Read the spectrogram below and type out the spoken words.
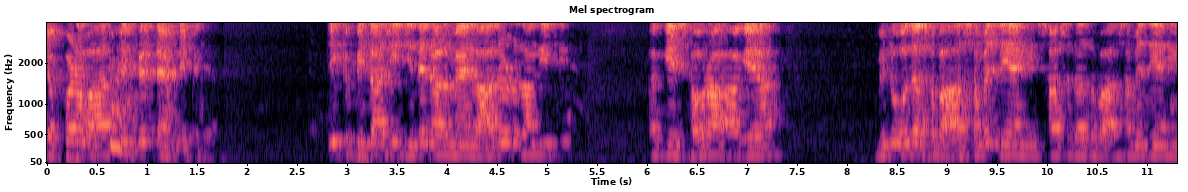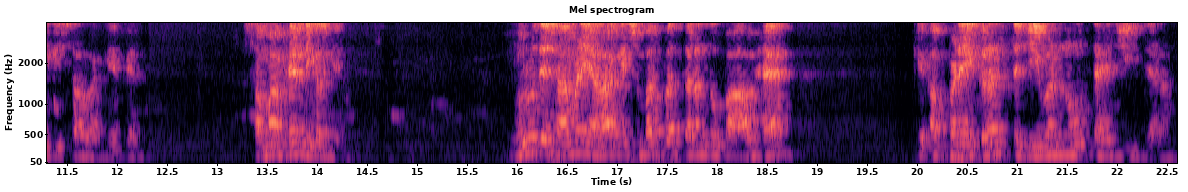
ਚੱਪੜ ਵਾਸਤੇ ਫਿਰ ਟਾਈਮ ਨਹੀਂ ਮਿਲਿਆ। ਇੱਕ ਪਿਤਾ ਸੀ ਜਿਹਦੇ ਨਾਲ ਮੈਂ ਲਾਦ ਉਡਾਉਂਦੀ ਸੀ। ਅੱਗੇ ਸਹੁਰਾ ਆ ਗਿਆ। ਮੈਨੂੰ ਉਹਦਾ ਸੁਭਾਅ ਸਮਝਦਿਆਂ ਹੀ ਸੱਸ ਦਾ ਸੁਭਾਅ ਸਮਝਦਿਆਂ ਹੀ ਵਿਸਾ ਲੱਗ ਗਿਆ ਫਿਰ ਸਮਾਂ ਫਿਰ ਨਿਕਲ ਗਿਆ। ਗੁਰੂ ਦੇ ਸਾਹਮਣੇ ਆ ਕੇ ਸਮਰਪਿਤ ਕਰਨ ਤੋਂ ਭਾਵ ਹੈ ਕਿ ਆਪਣੇ ਗ੍ਰਸਤ ਜੀਵਨ ਨੂੰ ਤਹਿਜੀਦ ਦੇਣਾ।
